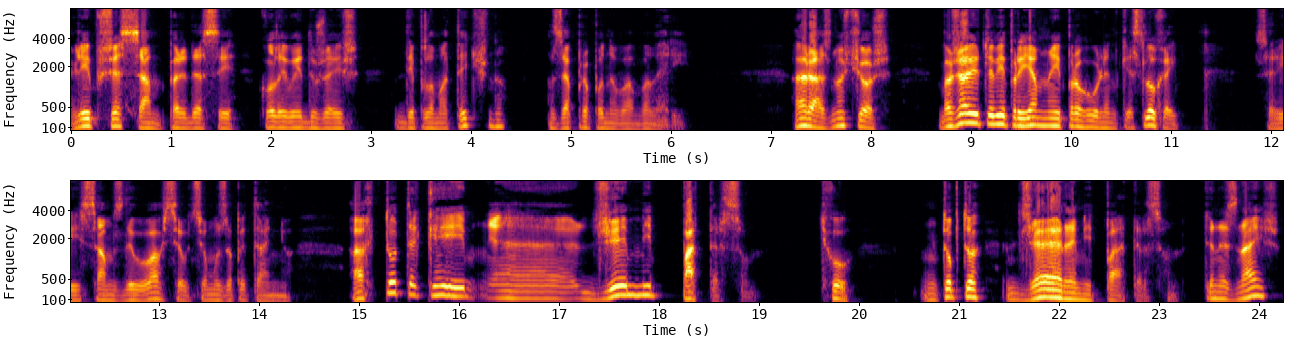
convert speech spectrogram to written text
Ліпше сам передаси, коли видужаєш, дипломатично запропонував Валерій. Гаразд, ну що ж, бажаю тобі приємної прогулянки. Слухай. Сергій сам здивувався в цьому запитанню. А хто такий е, Джеммі Паттерсон? Тьху. Тобто Джеремі Паттерсон. Ти не знаєш?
